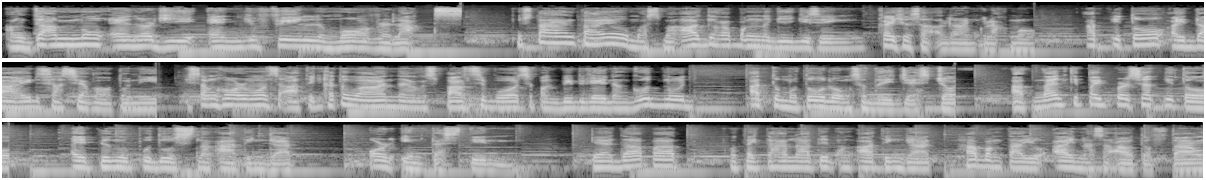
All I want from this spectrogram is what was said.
ang dami mong energy and you feel more relaxed. Pustahan tayo, mas maaga ka pang nagigising kaysa sa alarm clock mo. At ito ay dahil sa serotonin, isang hormone sa ating katawan na responsible sa pagbibigay ng good mood at tumutulong sa digestion. At 95% nito ay pinuproduce ng ating gut or intestine. Kaya dapat protektahan natin ang ating gut habang tayo ay nasa out of town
